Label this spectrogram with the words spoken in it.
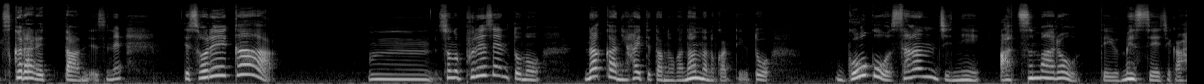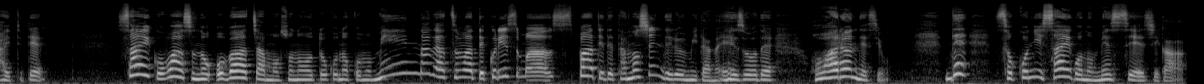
作られたんですね。でそれがうーんそのプレゼントの中に入ってたのが何なのかっていうと午後3時に集まろうっていうメッセージが入ってて最後はそのおばあちゃんもその男の子もみんなで集まってクリスマスパーティーで楽しんでるみたいな映像で終わるんですよ。でそこに最後のメッセージが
